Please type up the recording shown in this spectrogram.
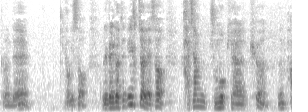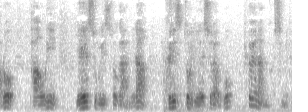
그런데 여기서 우리가 읽었던 1절에서 가장 주목해야 할 표현은 바로 바울이 예수 그리스도가 아니라 그리스도 예수라고 표현한 것입니다.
